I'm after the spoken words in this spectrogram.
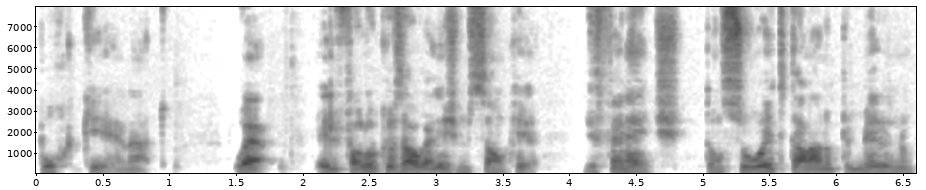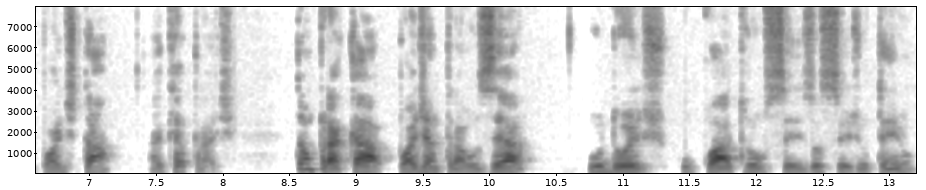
Por quê, Renato? Ué, ele falou que os algarismos são o quê? Diferentes. Então se o 8 está lá no primeiro, ele não pode estar tá aqui atrás. Então para cá pode entrar o 0, o 2, o 4 ou o 6. Ou seja, eu tenho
